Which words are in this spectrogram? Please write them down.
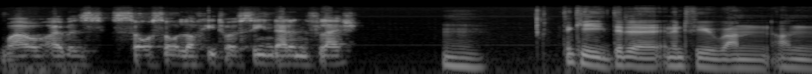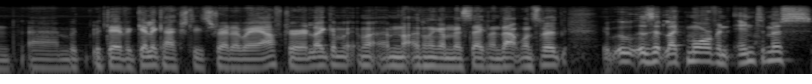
"Wow, I was so so lucky to have seen that in the flesh." Mm. I think he did a, an interview on on um, with, with, David Gillick actually straight away after. Like, I'm, I'm not, I don't think I'm mistaken on that one. So, was it like more of an intimate?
